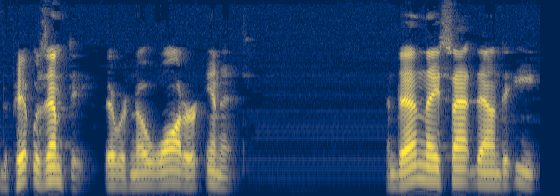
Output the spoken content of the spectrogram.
The pit was empty, there was no water in it. And then they sat down to eat.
